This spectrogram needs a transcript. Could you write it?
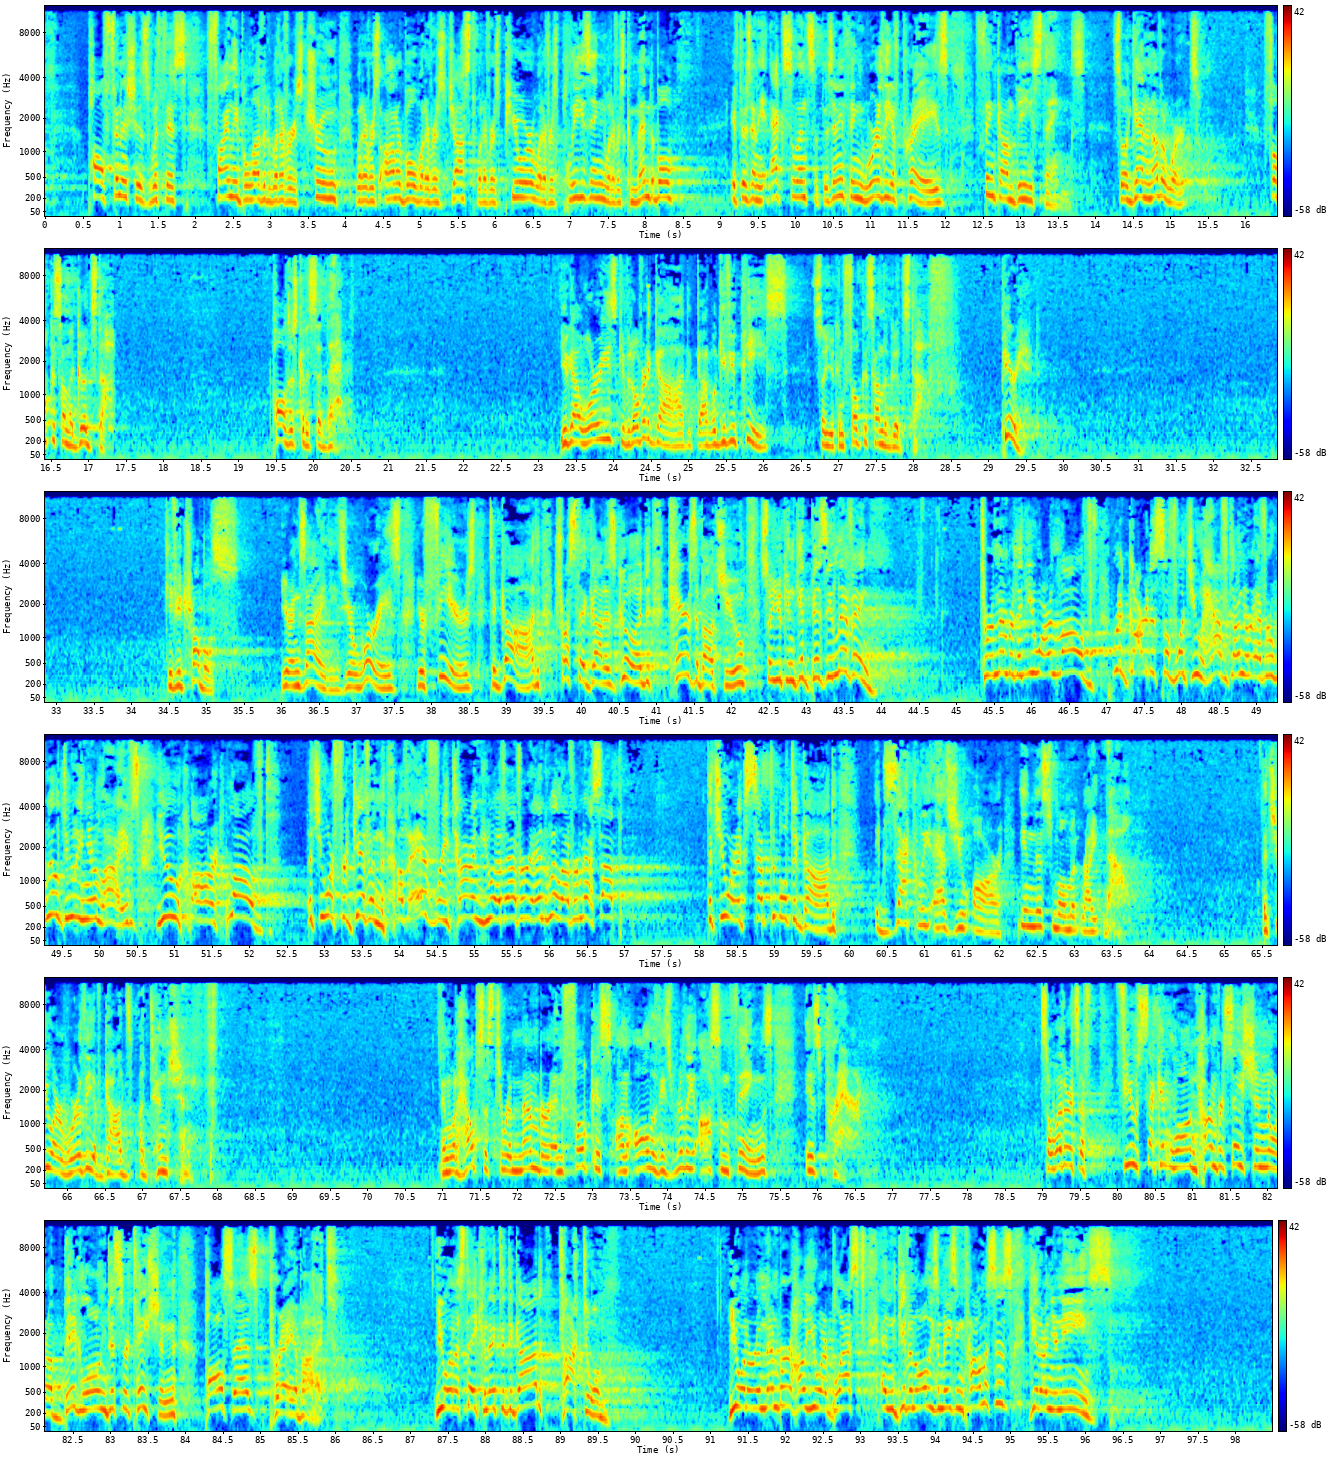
Paul finishes with this finally, beloved, whatever is true, whatever is honorable, whatever is just, whatever is pure, whatever is pleasing, whatever is commendable, if there's any excellence, if there's anything worthy of praise, think on these things. So, again, in other words, focus on the good stuff. Paul just could have said that. You got worries, give it over to God. God will give you peace so you can focus on the good stuff. Period. Give you troubles, your anxieties, your worries, your fears to God. Trust that God is good, cares about you, so you can get busy living. To remember that you are loved, regardless of what you have done or ever will do in your lives, you are loved. That you are forgiven of every time you have ever and will ever mess up. That you are acceptable to God exactly as you are in this moment right now. That you are worthy of God's attention. And what helps us to remember and focus on all of these really awesome things is prayer. So whether it's a few second long conversation or a big long dissertation, Paul says, pray about it. You want to stay connected to God? Talk to Him. You want to remember how you are blessed and given all these amazing promises? Get on your knees.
